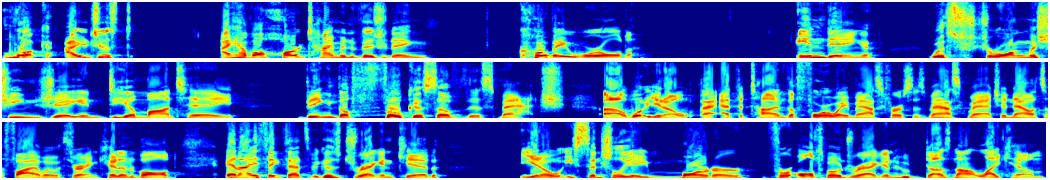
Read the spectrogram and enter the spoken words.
look, I just I have a hard time envisioning Kobe World ending with Strong Machine J and Diamante being the focus of this match. Uh, what you know, at the time, the four way mask versus mask match, and now it's a five way with Dragon Kid involved. And I think that's because Dragon Kid, you know, essentially a martyr for Ultimo Dragon, who does not like him,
